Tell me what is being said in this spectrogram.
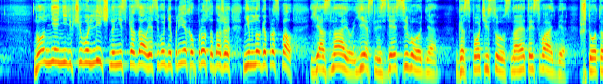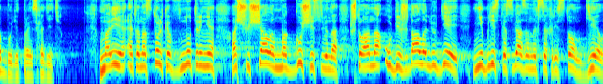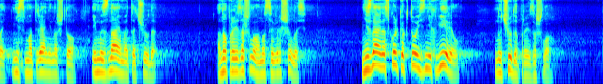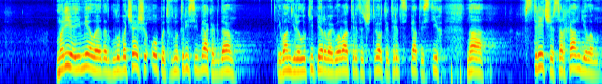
Но он мне ничего лично не сказал. Я сегодня приехал, просто даже немного проспал. Я знаю, если здесь сегодня – Господь Иисус на этой свадьбе что-то будет происходить. Мария это настолько внутренне ощущала могущественно, что она убеждала людей, не близко связанных со Христом, делать, несмотря ни на что. И мы знаем это чудо. Оно произошло, оно совершилось. Не знаю, насколько кто из них верил, но чудо произошло. Мария имела этот глубочайший опыт внутри себя, когда Евангелие Луки, 1 глава, 34-35 стих, на встрече с архангелом,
